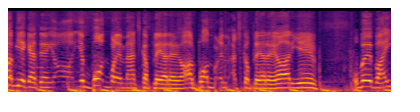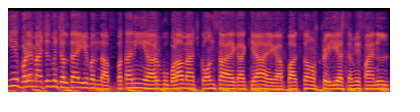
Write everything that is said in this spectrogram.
सब ये कहते हैं, यार, ये बहुत बड़े मैच का प्लेयर है, यार, बहुत बड़े मैच का प्लेयर है, यार, ये, ओबे भाई, ये बड़े मैचेस में चलता है ये बंदा। पता नहीं यार, वो बड़ा मैच कौन सा आएगा, क्या आएगा? Pakistan, Australia semifinal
